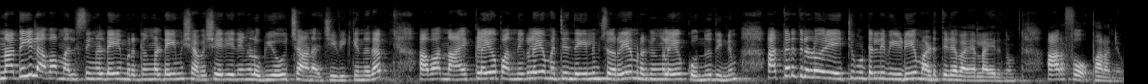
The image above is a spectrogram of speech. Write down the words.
നദിയിൽ അവ മത്സ്യങ്ങളുടെയും മൃഗങ്ങളുടെയും ശവശരീരങ്ങൾ ഉപയോഗിച്ചാണ് ജീവിക്കുന്നത്. അവ നായ്ക്കളെയോ പന്നികളെയോ മറ്റെന്തെങ്കിലും ചെറിയ മൃഗങ്ങളെയോ കൊന്നു തിന്നും. അത്തരത്തിലുള്ള ഒരു ഏറ്റുമുട്ടലിന്റെ വീഡിയോയും അടുത്തിടെ വൈറലായിരുന്നു. ആർഫോ പറഞ്ഞു.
